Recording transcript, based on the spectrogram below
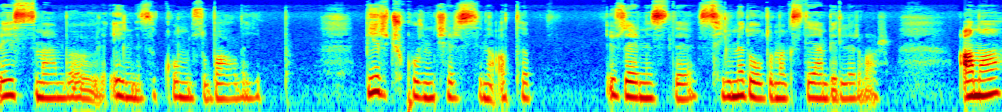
Resmen böyle elinizi kolunuzu bağlayıp bir çukurun içerisine atıp üzerinizde silme doldurmak isteyen birileri var. Ama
